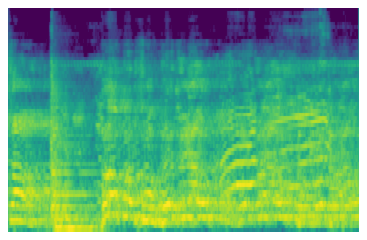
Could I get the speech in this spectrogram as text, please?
Hudson. Go, Hudson. Lift it up. Lift it up. Lift it up.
